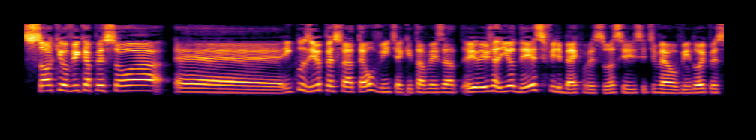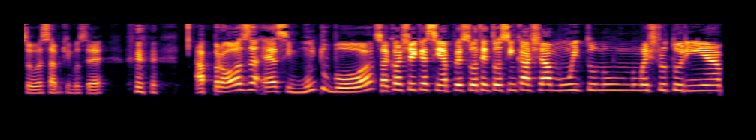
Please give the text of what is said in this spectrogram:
Só que eu vi que a pessoa. É... Inclusive, a pessoa é até ouvinte aqui, talvez. Eu, eu, já, eu dei esse feedback pra pessoa, se, se tiver ouvindo, oi pessoa, sabe quem você é. a prosa é, assim, muito boa. Só que eu achei que assim, a pessoa tentou se encaixar muito num, numa estruturinha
